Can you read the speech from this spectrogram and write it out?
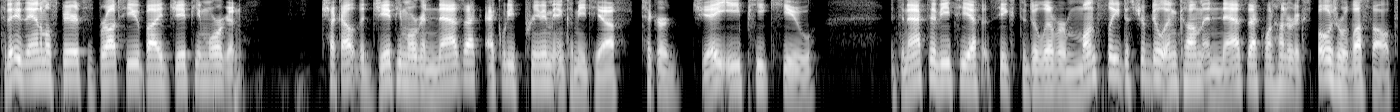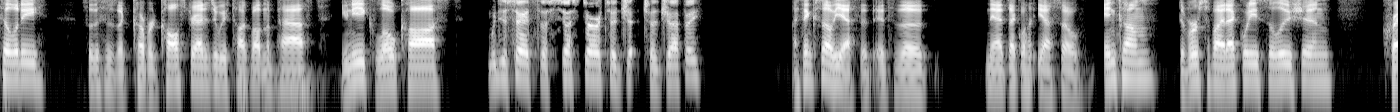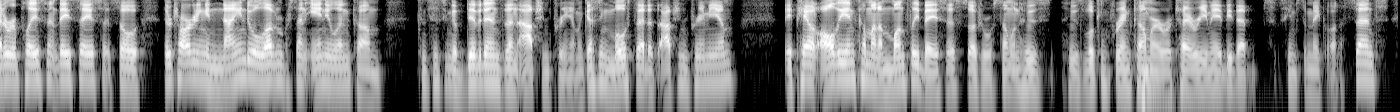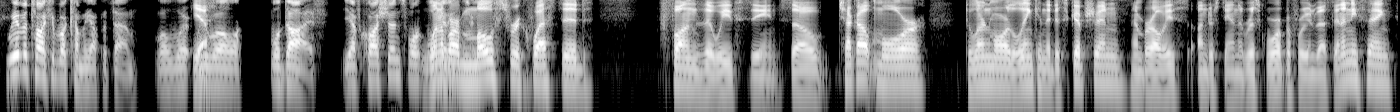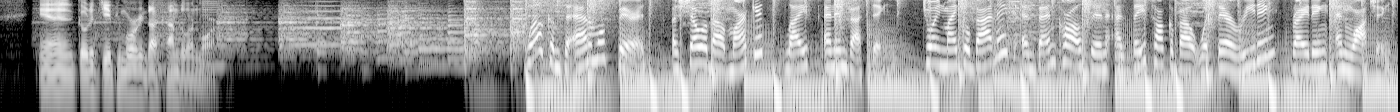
Today's Animal Spirits is brought to you by JP Morgan. Check out the JP Morgan NASDAQ Equity Premium Income ETF, ticker JEPQ. It's an active ETF that seeks to deliver monthly distributable income and NASDAQ 100 exposure with less volatility. So, this is a covered call strategy we've talked about in the past. Unique, low cost. Would you say it's the sister to J- to JEPI? I think so, yes. It, it's the NASDAQ 100. Yeah, so income, diversified equity solution, credit replacement, they say. So, so they're targeting a 9 to 11% annual income consisting of dividends and then option premium. I'm guessing most of that is option premium. They pay out all the income on a monthly basis. So if you're someone who's who's looking for income or a retiree, maybe that seems to make a lot of sense. We have a talk about coming up with them. Well, we Yes. we will we'll dive. You have questions? We'll, we'll One of our answers. most requested funds that we've seen. So check out more to learn more. The link in the description. Remember, always understand the risk reward before you invest in anything, and go to jpmorgan.com to learn more. Welcome to Animal Spirits, a show about markets, life, and investing. Join Michael Batnick and Ben Carlson as they talk about what they're reading, writing, and watching.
